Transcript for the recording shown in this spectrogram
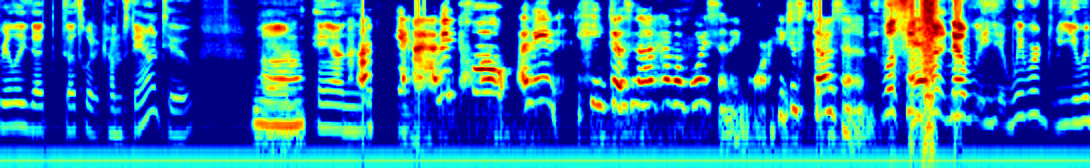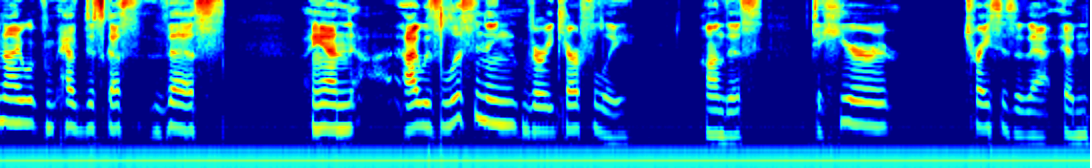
really that that's what it comes down to. Yeah. Um, and I, I, mean, Paul. I mean, he does not have a voice anymore. He just doesn't. Well, see, and, now, now we were you and I have discussed this, and I was listening very carefully on this to hear traces of that, and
